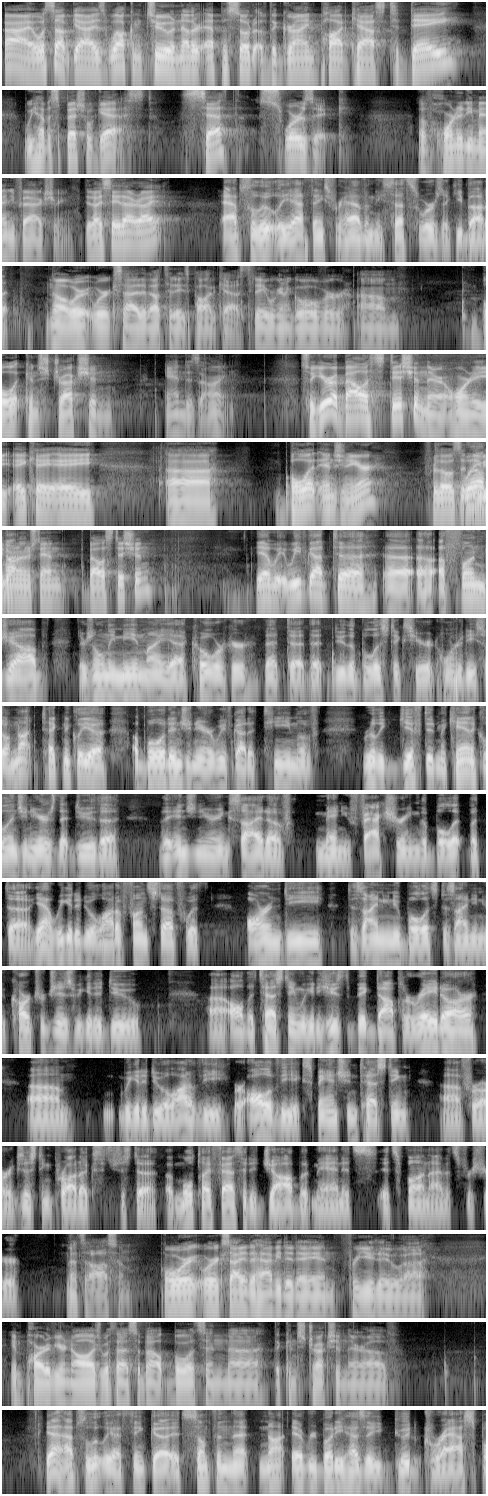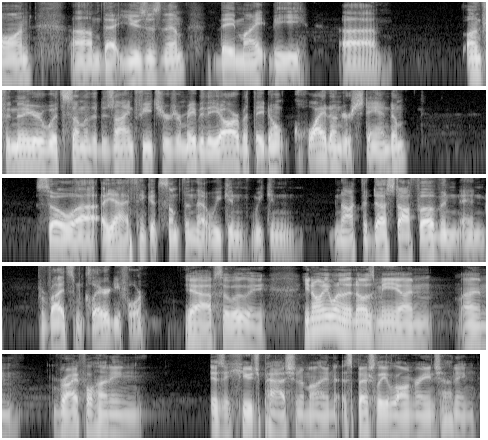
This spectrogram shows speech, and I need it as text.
All right, what's up, guys? Welcome to another episode of the Grind Podcast. Today, we have a special guest, Seth Swerczek of Hornady Manufacturing. Did I say that right? Absolutely. Yeah. Thanks for having me. Seth Swerczek. You got it. No, we're, we're excited about today's podcast. Today, we're going to go over um, bullet construction and design. So, you're a ballistician there at Hornady, AKA uh, bullet engineer. For those that Well, maybe don't understand ballistician, Yeah. We, we've got uh, uh, a, fun job. There's only me and my uh, coworker that uh, that do the ballistics here at Hornady. So I'm not technically a, a bullet engineer. We've got a team of really gifted mechanical engineers that do the the engineering side of manufacturing the bullet. But uh, yeah, we get to do a lot of fun stuff with R and D, designing new bullets, designing new cartridges. We get to do all the testing. We get to use the big Doppler radar. Um, we get to do a lot of the or all of the expansion testing uh, for our existing products. It's just a, a multifaceted job, but man, it's it's fun. That's for sure. That's awesome. Well, we're, we're excited to have you today and for you to uh, impart of your knowledge with us about bullets and uh, the construction thereof. Yeah, absolutely. I think uh, it's something that not everybody has a good grasp on um, that uses them. They might be uh, unfamiliar with some of the design features, or maybe they are, but they don't quite understand them. So uh, yeah, I think it's something that we can we can knock the dust off of and and provide some clarity for. Yeah, absolutely. You know, anyone that knows me, I'm I'm rifle hunting is a huge passion of mine, especially long range hunting.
